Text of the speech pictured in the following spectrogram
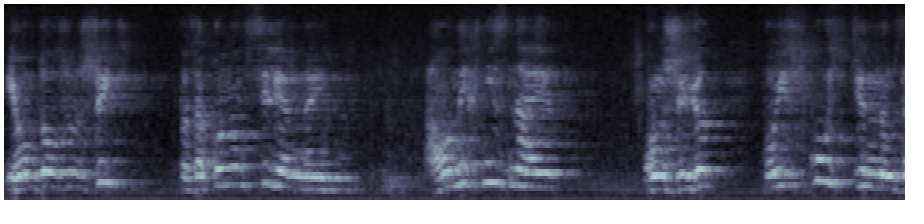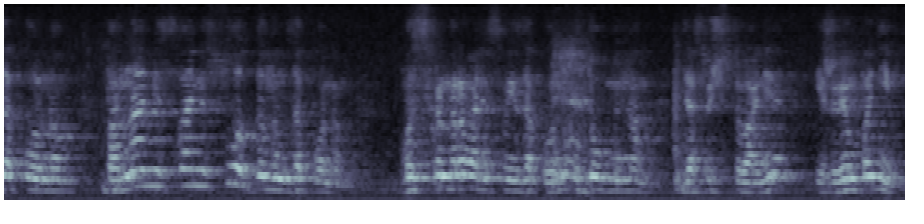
И он должен жить по законам Вселенной, а он их не знает. Он живет по искусственным законам, по нами с вами созданным законам. Мы сформировали свои законы, удобные нам для существования, и живем по ним.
